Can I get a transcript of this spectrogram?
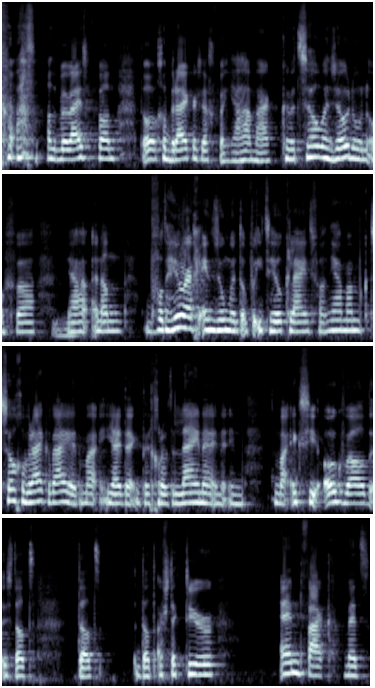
als, als bij wijze van de gebruiker zegt van ja, maar kunnen we het zo en zo doen? Of eh, ja, en dan bijvoorbeeld heel erg inzoomend op iets heel kleins van ja, maar zo gebruiken wij het. Maar jij denkt de grote lijnen in, in maar ik zie ook wel dus dat, dat, dat architectuur en vaak met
